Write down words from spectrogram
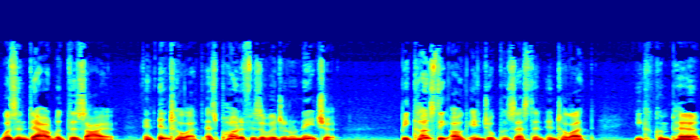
was endowed with desire and intellect as part of his original nature. Because the archangel possessed an intellect, he could compare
